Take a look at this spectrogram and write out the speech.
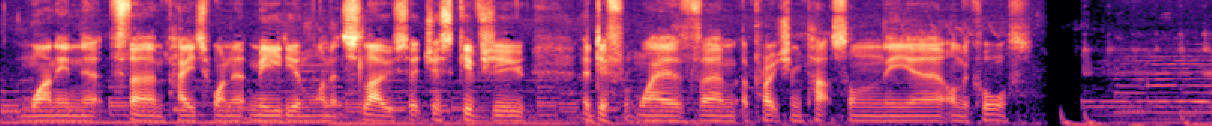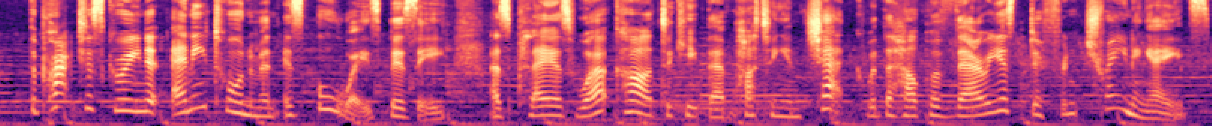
one in at firm pace, one at medium, one at slow. So it just gives you a different way of um, approaching putts on the, uh, on the course. The practice green at any tournament is always busy, as players work hard to keep their putting in check with the help of various different training aids.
